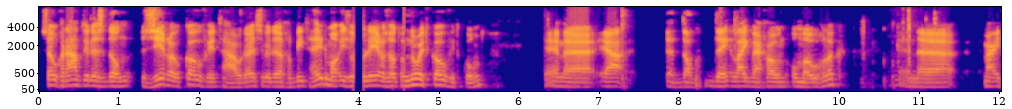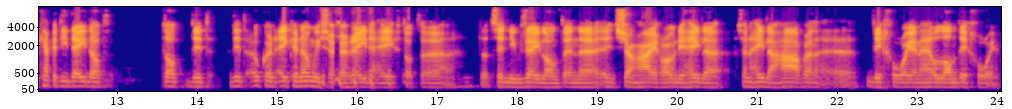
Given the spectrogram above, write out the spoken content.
Zogenaamd willen ze dan zero covid houden. Ze willen een gebied helemaal isoleren zodat er nooit covid komt. En eh, ja, dat- dat lijkt mij gewoon onmogelijk. En, eh, maar ik heb het idee dat, dat dit, dit ook een economische reden heeft. Dat, eh, dat ze in Nieuw-Zeeland en eh, in Shanghai gewoon die hele, zijn hele haven eh, dichtgooien en een heel land dichtgooien.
